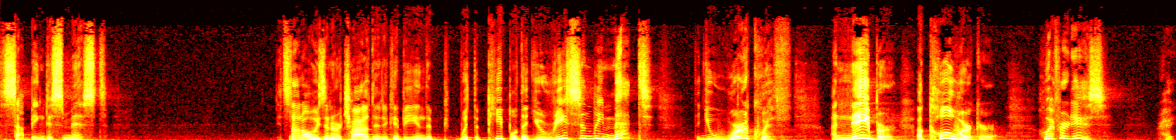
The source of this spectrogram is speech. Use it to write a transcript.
to stop being dismissed. It's not always in our childhood. It could be in the, with the people that you recently met, that you work with, a neighbor, a coworker, whoever it is, right?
